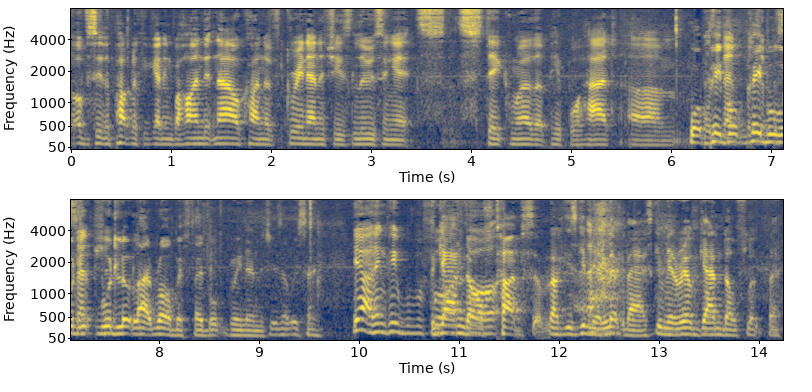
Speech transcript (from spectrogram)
obviously the public are getting behind it now. Kind of green energy is losing its stigma that people had. Um, What because people the- the people would, would look like Rob if they bought green energy, is that what you're saying? Yeah, I think people before The Gandalf thought- types. Like he's giving me a look there. He's giving me a real Gandalf look there.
